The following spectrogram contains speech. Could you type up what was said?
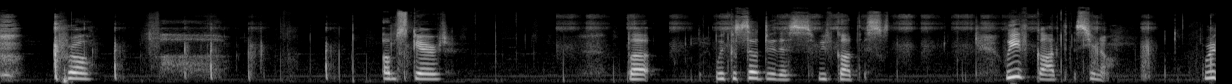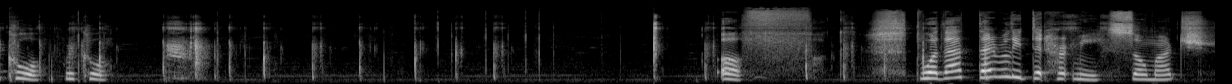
Pro. I'm scared. But we could still do this. We've got this. We've got this, you know. We're cool. We're cool. Oh, fuck. Boy, that, that really did hurt me so much.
